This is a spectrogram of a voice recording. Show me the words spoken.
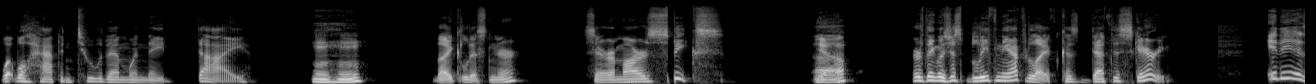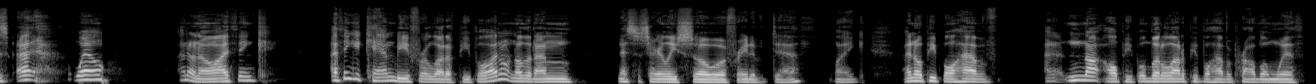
what will happen to them when they die. Mm-hmm. Like listener Sarah Mars speaks. Yeah. Uh, her thing was just belief in the afterlife because death is scary. It is. I, well, I don't know. I think I think it can be for a lot of people. I don't know that I'm necessarily so afraid of death. Like I know people have uh, not all people, but a lot of people have a problem with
